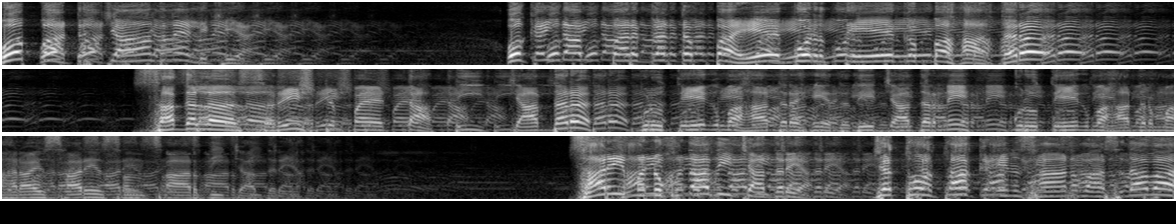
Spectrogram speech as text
ਉਹ ਭੱਟ ਚਾਂਦ ਨੇ ਲਿਖਿਆ ਹੈ। ਉਹ ਕਹਿੰਦਾ ਪ੍ਰਗਟ ਭਏ ਗੁਰ ਤੇਗ ਬਹਾਦਰ। ਸਗਲ ਸ੍ਰਿਸ਼ਟ ਪੈ ਢਾਪੀ ਚਾਦਰ। ਗੁਰੂ ਤੇਗ ਬਹਾਦਰ ਹਿੰਦ ਦੀ ਚਾਦਰ ਨੇ। ਗੁਰੂ ਤੇਗ ਬਹਾਦਰ ਮਹਾਰਾਜ ਸਾਰੇ ਸੰਸਾਰ ਦੀ ਚਾਦਰ ਆ ਸਾਰੀ ਮਨੁੱਖਤਾ ਦੀ ਚਾਦਰ ਆ ਜਿੱਥੋਂ ਤੱਕ ਇਨਸਾਨ ਵਸਦਾ ਵਾ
